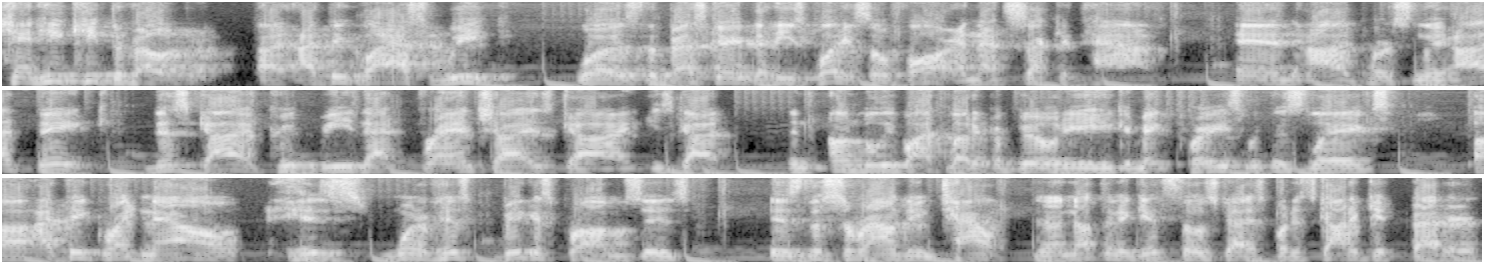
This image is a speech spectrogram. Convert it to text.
can he keep developing? I, I think last week was the best game that he's played so far in that second half. And I personally, I think this guy could be that franchise guy. He's got an unbelievable athletic ability. He can make plays with his legs. Uh, I think right now, his one of his biggest problems is is the surrounding talent. Now, nothing against those guys, but it's got to get better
